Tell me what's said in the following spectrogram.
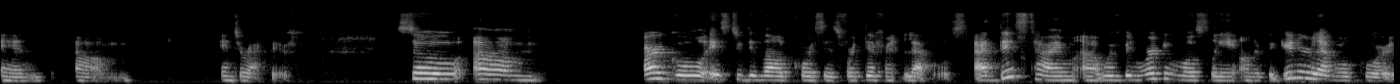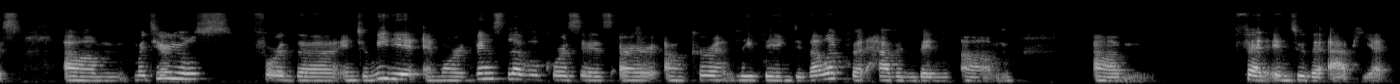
and um, interactive. So um, our goal is to develop courses for different levels. At this time, uh, we've been working mostly on a beginner level course. Um, materials for the intermediate and more advanced level courses are uh, currently being developed but haven't been um, um, fed into the app yet.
